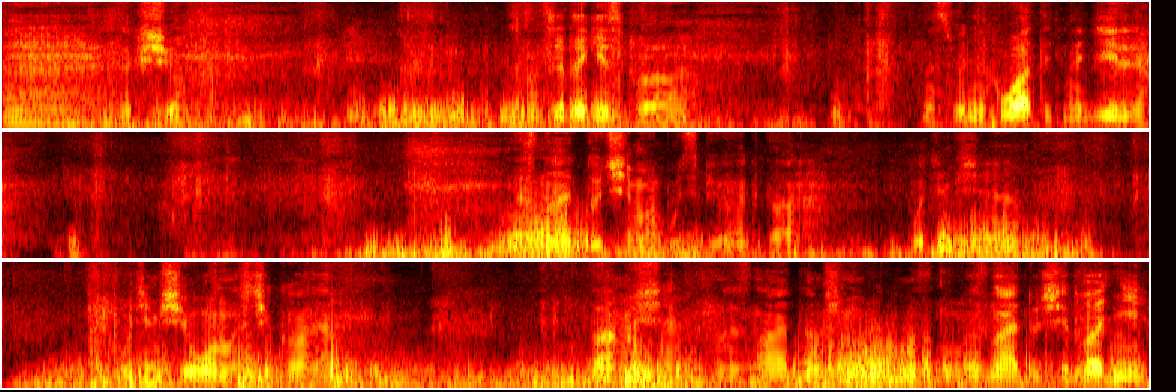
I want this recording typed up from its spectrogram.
Ех, Так що оце такі справи. На сьогодні хватить, неділя. Не знаю, тут ще, мабуть, з пів гектара. Потім ще. Потім ще он нас чекає. Там ще, не знаю, там ще може. Ну не знаю, тут ще два дні.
